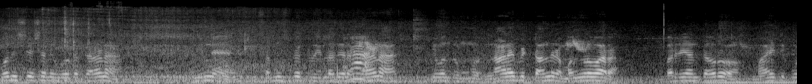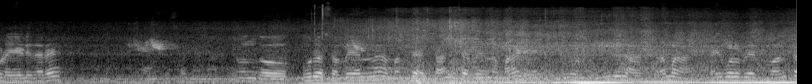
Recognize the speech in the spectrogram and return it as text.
ಪೊಲೀಸ್ ಸ್ಟೇಷನ್ಗೆ ಹೋದ ಕಾರಣ ನಿನ್ನೆ ಸಬ್ ಇನ್ಸ್ಪೆಕ್ಟರ್ ಇಲ್ಲದಿರೋ ಕಾರಣ ಈ ಒಂದು ನಾಳೆ ಬಿಟ್ಟು ಅಂದರೆ ಮಂಗಳವಾರ ಬರ್ರಿ ಅಂತವರು ಮಾಹಿತಿ ಕೂಡ ಹೇಳಿದ್ದಾರೆ. ಈ ಒಂದು ಪೂರ್ವ ಸಭೆಯನ್ನು ಮತ್ತು ಶಾಂತಿ ಸಭೆಯನ್ನು ಮಾಡಿ ಈ ಒಂದು ಮುಂದಿನ ಕ್ರಮ ಕೈಗೊಳ್ಳಬೇಕು ಅಂತ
